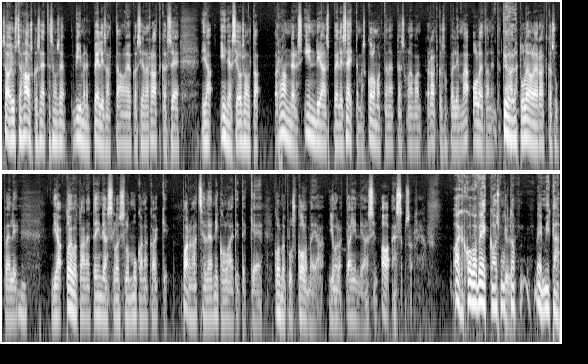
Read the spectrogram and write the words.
se on just se hauska se, että se on se viimeinen peli saattaa olla, joka siellä ratkaisee. Ja Indiasin osalta Rangers Indians peli 7.3. näyttäisi olevan ratkaisupeli. Mä oletan, että tämä tulee olemaan ratkaisupeli. Mm. Ja toivotaan, että Indiansilla olisi silloin mukana kaikki parhaat siellä ja Nikolaiti tekee 3 plus 3 ja johdattaa Indiansin ASM-sarjaa. Aika kova veikkaus, mutta Kyllä. ei mitään.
